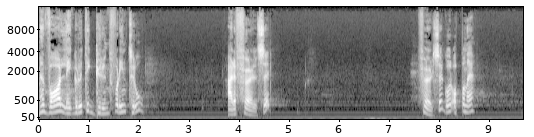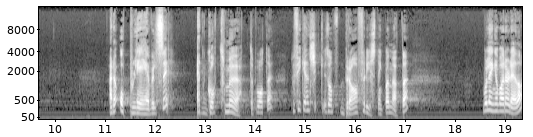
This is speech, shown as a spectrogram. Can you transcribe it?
Men hva legger du til grunn for din tro? Er det følelser? Følelser går opp og ned. Er det opplevelser? Et godt møte, på en måte? Du fikk en skikkelig sånn bra frysning på en møte. Hvor lenge varer det, da?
